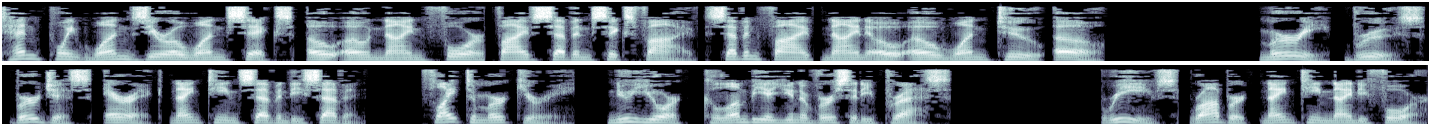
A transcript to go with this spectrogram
10.1016-0094-5765-75-90012-0. Murray, Bruce, Burgess, Eric 1977. Flight to Mercury. New York, Columbia University Press. Reeves, Robert 1994.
